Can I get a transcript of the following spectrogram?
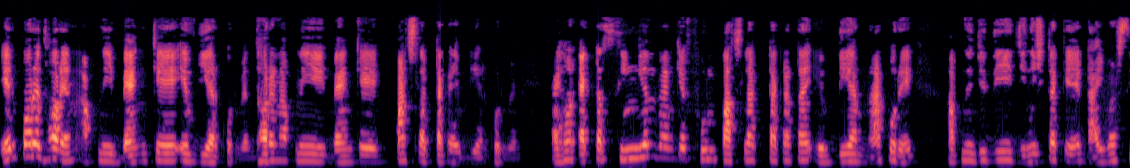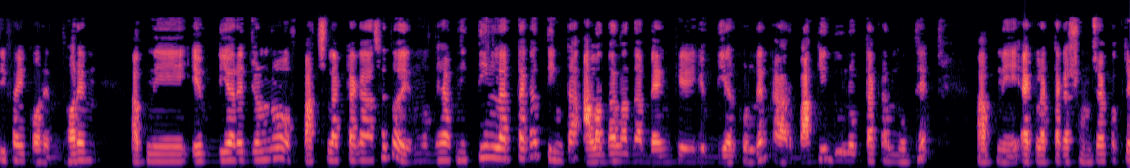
এরপরে ধরেন আপনি ব্যাংকে এফডিআর করবেন। ধরেন আপনি ব্যাংকে পাঁচ লাখ টাকা এফডিআর করবেন। এখন একটা সিঙ্গেল ব্যাংকে ফুল পাঁচ লাখ টাকাটা এফডিআর না করে আপনি যদি জিনিসটাকে ডাইভার্সিফাই করেন, ধরেন আপনি এফডিআর এর জন্য পাঁচ লাখ টাকা আছে তো, এর মধ্যে আপনি তিন লাখ টাকা তিনটা আলাদা আলাদা ব্যাংকে এফডিআর করলেন, আর বাকি দু লাখ টাকার মধ্যে আপনি এক লাখ টাকা সঞ্চয়পত্রে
